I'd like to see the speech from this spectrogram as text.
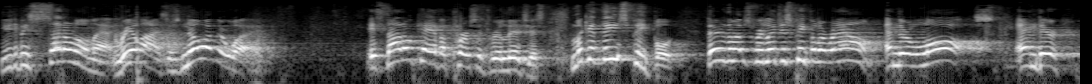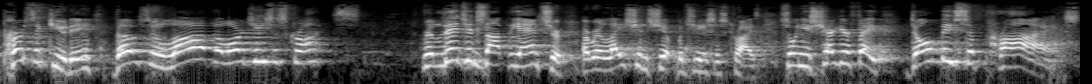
You need to be settled on that and realize there's no other way. It's not okay if a person's religious. Look at these people. They're the most religious people around, and they're lost, and they're persecuting those who love the Lord Jesus Christ. Religion's not the answer, a relationship with Jesus Christ. So when you share your faith, don't be surprised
